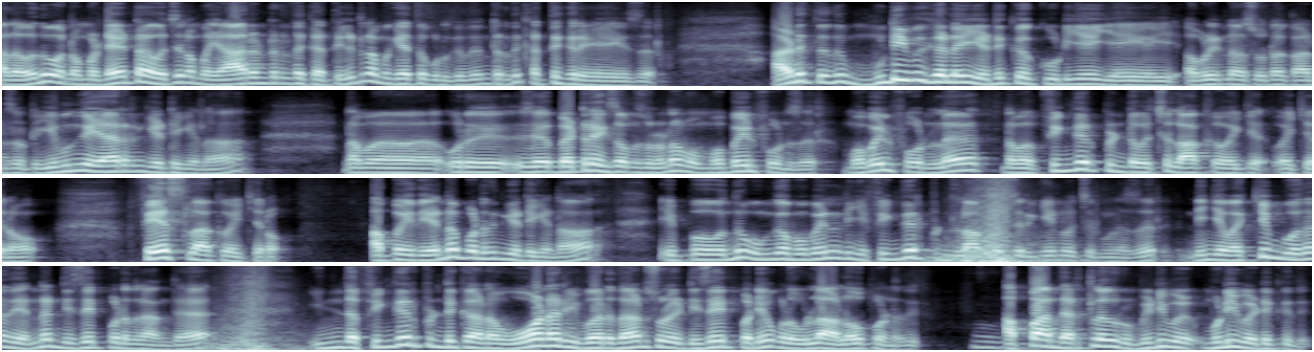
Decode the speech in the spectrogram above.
அதாவது நம்ம டேட்டா வச்சு நம்ம யாருன்றதை கற்றுக்கிட்டு நமக்கு ஏற்ற கொடுக்குதுன்றது கற்றுக்கிற ஏஐ சார் அடுத்தது முடிவுகளை எடுக்கக்கூடிய ஏஐ அப்படின்னு நான் சொன்ன கான்செப்ட் இவங்க யாருன்னு கேட்டிங்கன்னா நம்ம ஒரு பெட்டர் எக்ஸாம்பிள் சொல்லணும் நம்ம மொபைல் ஃபோன் சார் மொபைல் ஃபோனில் நம்ம ஃபிங்கர் பிரிண்ட் வச்சு லாக் வைக்க வைக்கிறோம். ஃபேஸ் லாக் வைக்கிறோம். அப்போ இது என்ன பண்ணுதுன்னு கேட்டிங்கன்னா இப்போ வந்து உங்கள் மொபைல் நீங்கள் ஃபிங்கர் பிரிண்ட் லாக் வச்சிருக்கீங்கன்னு வச்சுக்கோங்களேன் சார் நீங்கள் வைக்கும்போது அது என்ன டிசைட் பண்ணுறாங்க இந்த ஃபிங்கர் பிரிண்ட்டுக்கான ஓனர் இவர் தான் சொல்லி டிசைட் பண்ணி உங்களை உள்ள அலோவ் பண்ணுது. அப்போ அந்த இடத்துல ஒரு முடிவு முடிவு எடுக்குது.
